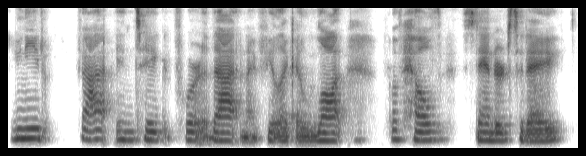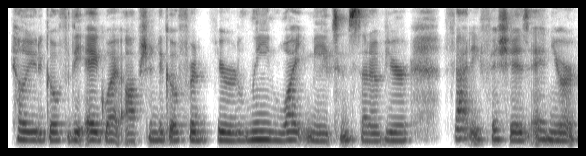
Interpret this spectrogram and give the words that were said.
you need fat intake for that. And I feel like a lot of health standards today tell you to go for the egg white option, to go for your lean white meats instead of your fatty fishes and your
